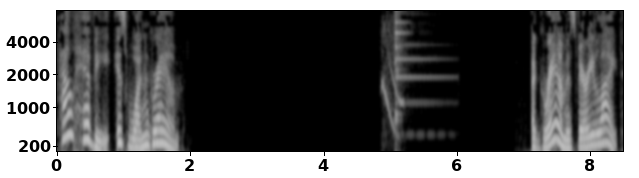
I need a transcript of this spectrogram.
How heavy is one gram? A gram is very light.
